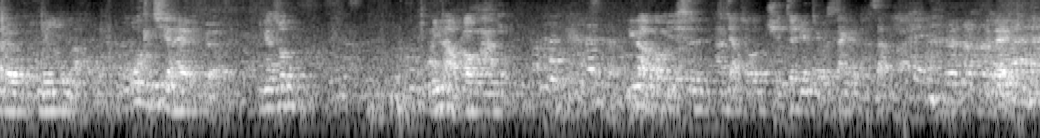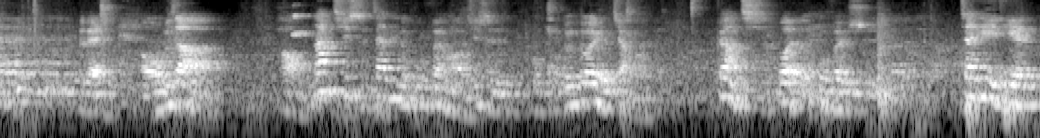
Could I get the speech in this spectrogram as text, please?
那个吴一嘛，我忘记还有一个，应该说你老公啊，你老公也是，他讲说行政院只有三个人上班，对不对？对不对？哦，我不知道。好，那其实，在那个部分哦，其实我我跟各位讲哦，非常奇怪的部分是，在那一天，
